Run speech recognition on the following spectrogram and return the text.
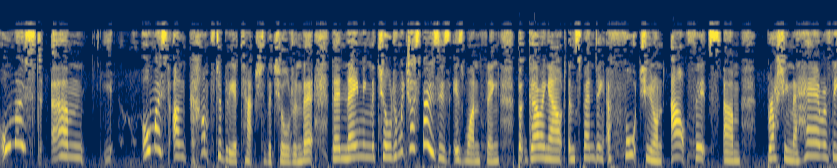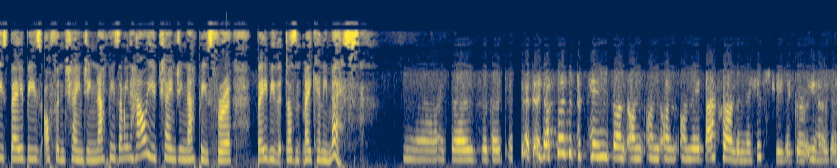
almost um, almost uncomfortably attached to the children. They're they're naming the children, which I suppose is is one thing, but going out and spending a fortune on outfits, um, brushing the hair of these babies, often changing nappies. I mean, how are you changing nappies for a baby that doesn't make any mess? Yeah, it does. It, it, it, I suppose it depends on, on, on, on their background and their history. They you know,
